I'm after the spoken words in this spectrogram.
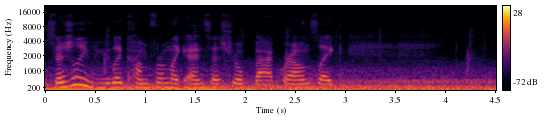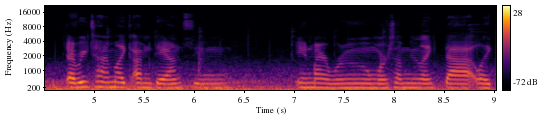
especially if you like come from like ancestral backgrounds. Like, every time like I'm dancing in my room or something like that, like,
